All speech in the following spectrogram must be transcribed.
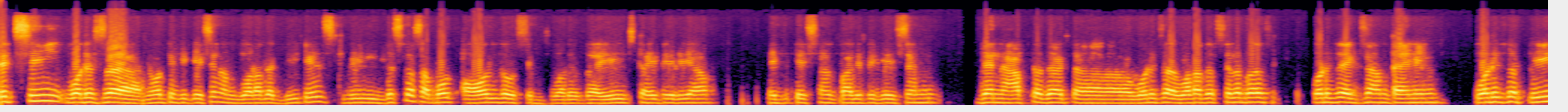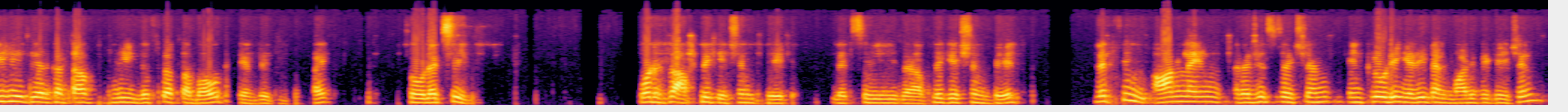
let's see what is the notification and what are the details. We'll discuss about all those things. What is the age criteria, educational qualification. Then after that, uh, what is the what are the syllabus? What is the exam timing? What is the previous year cutoff? We discuss about everything. Right. So let's see. What is the application date? Let's see the application date. Let's see online registration, including edit and modification.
